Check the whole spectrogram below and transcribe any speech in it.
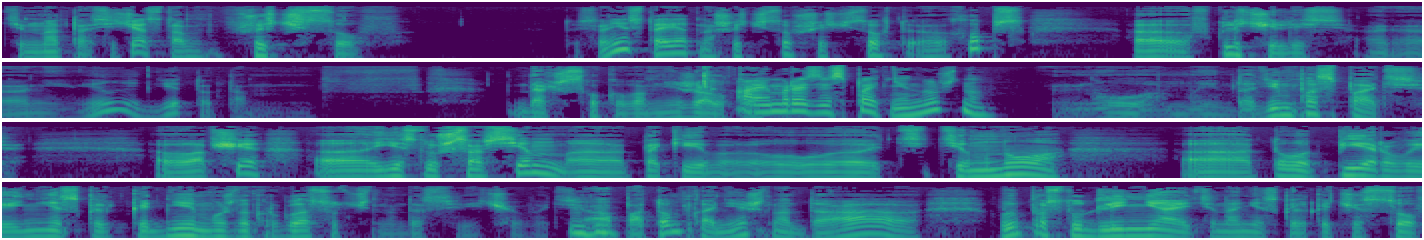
темнота. Сейчас там 6 часов. То есть они стоят на 6 часов, 6 часов, э, хлопс, э, включились они. И где-то там дальше сколько вам не жалко. А им разве спать не нужно? Ну, мы им дадим поспать. Вообще, э, если уж совсем такие темно, а, то первые несколько дней можно круглосуточно досвечивать. Угу. А потом, конечно, да, вы просто удлиняете на несколько часов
